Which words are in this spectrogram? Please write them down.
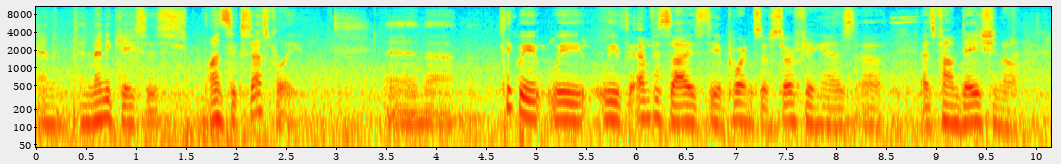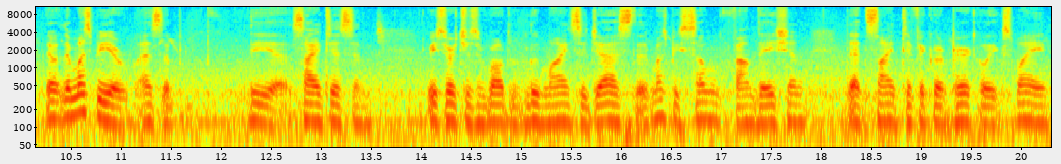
and in many cases, unsuccessfully. And uh, I think we, we, we've emphasized the importance of surfing as, uh, as foundational. There, there, must be, a, as the, the uh, scientists and researchers involved with Blue Mind suggest, there must be some foundation that's scientific or empirically explained.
